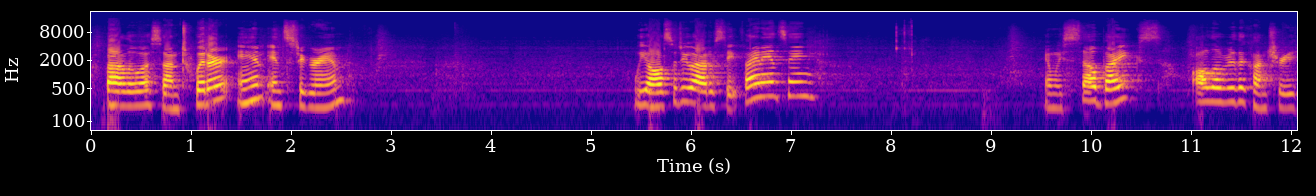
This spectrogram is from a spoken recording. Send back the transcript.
follow us on Twitter and Instagram. We also do out-of-state financing, and we sell bikes all over the country.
